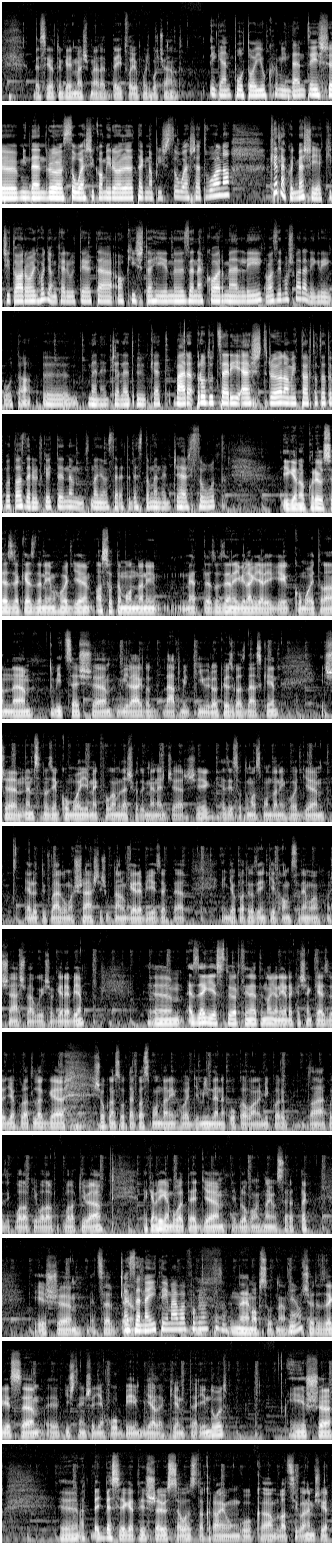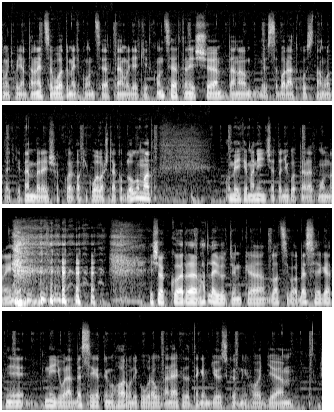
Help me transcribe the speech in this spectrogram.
beszéltünk egymás mellett, de itt vagyok most, bocsánat igen, pótoljuk mindent, és mindenről szó esik, amiről tegnap is szó esett volna. Kérlek, hogy mesélj egy kicsit arról, hogy hogyan kerültél te a kis tehén zenekar mellé. Azért most már elég régóta ö, menedzseled őket. Bár a produceri estről, amit tartottatok, ott az derült ki, hogy te nem nagyon szereted ezt a menedzser szót. Igen, akkor először ezzel kezdeném, hogy azt szoktam mondani, mert ez a zenei világ egy eléggé komolytalan vicces eh, világnak látom hogy kívülről közgazdászként, és eh, nem szeretem az ilyen komoly megfogalmazásokat, hogy menedzserség, ezért szoktam azt mondani, hogy eh, előttük vágom a sást, és utána gerebjézek, tehát én gyakorlatilag az én két hangszerem a, a sásvágó és a gerebje. Ez egész történet nagyon érdekesen kezdődött gyakorlatilag. Sokan szokták azt mondani, hogy mindennek oka van, hogy mikor találkozik valaki valakivel. Nekem régen volt egy, egy blogom, amit nagyon szerettek, és uh, egyszer... Ez zenei témával foglalkozom? Nem, abszolút nem. Ja. Sőt, az egész uh, Kisten is egy ilyen hobbi jellegként indult, és uh, Hát egy beszélgetésre összehoztak rajongók a Lacival. Nem is értem, hogy hogyan. Talán egyszer voltam egy koncerten, vagy egy-két koncerten, és utána összebarátkoztam ott egy-két ember, és akkor akik olvasták a blogomat, amelyiket már nincs, hát a nyugodtan lehet mondani. és akkor hát leültünk Lacival beszélgetni, négy órát beszélgettünk, a harmadik óra után elkezdett engem győzködni, hogy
